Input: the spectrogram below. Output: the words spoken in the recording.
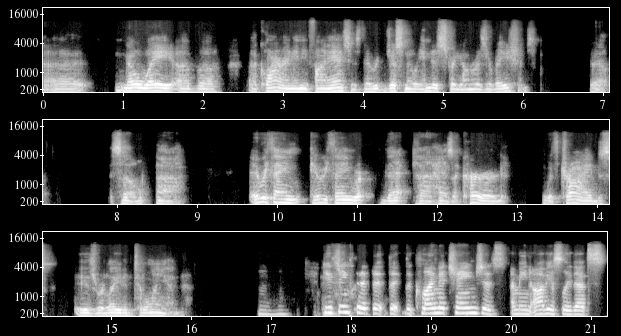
uh, no way of uh, acquiring any finances. There was just no industry on reservations. Well, so uh, everything everything that uh, has occurred with tribes is related to land. Mm-hmm. Do you think that the, the, the, climate change is, I mean, obviously that's,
